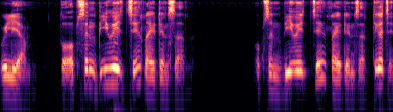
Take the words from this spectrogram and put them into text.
উইলিয়াম। তো অপশান বি হয়েছে রাইট অ্যান্সার অপশান বি হয়েছে রাইট অ্যান্সার ঠিক আছে?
